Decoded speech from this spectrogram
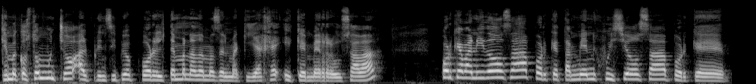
que me costó mucho al principio por el tema nada más del maquillaje y que me rehusaba, porque vanidosa, porque también juiciosa, porque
